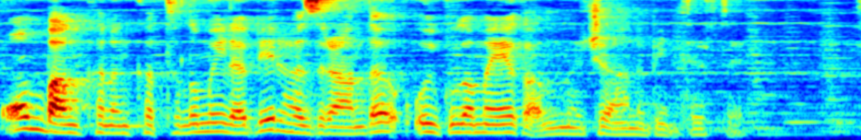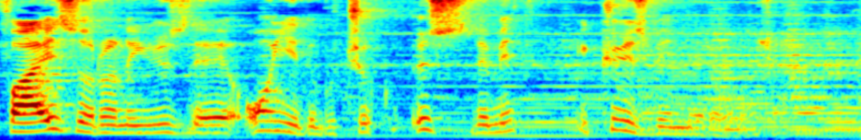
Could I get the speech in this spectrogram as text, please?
10 bankanın katılımıyla 1 Haziran'da uygulamaya alınacağını bildirdi. Faiz oranı %17,5, üst limit 200 bin lira olacak.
